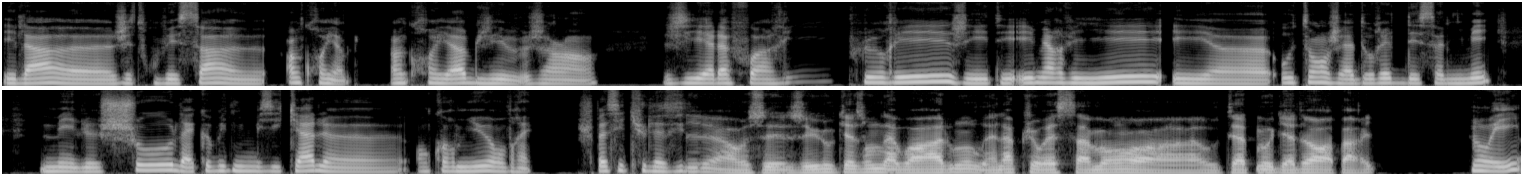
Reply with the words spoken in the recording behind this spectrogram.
Et là, euh, j'ai trouvé ça euh, incroyable. Incroyable. J'ai à la fois ri, pleuré, j'ai été émerveillée. Et euh, autant j'ai adoré le dessin animé, mais le show, la comédie musicale, encore mieux en vrai. Je sais pas si tu l'as vu. j'ai eu l'occasion de l'avoir à Londres et là plus récemment au Théâtre Mogador à Paris. Oui.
